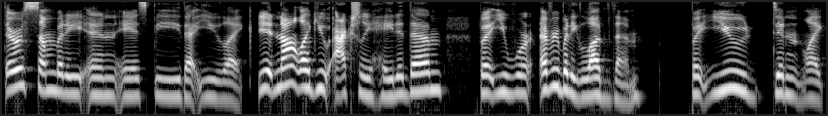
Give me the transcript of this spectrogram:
there was somebody in ASB that you like it not like you actually hated them but you were everybody loved them but you didn't like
